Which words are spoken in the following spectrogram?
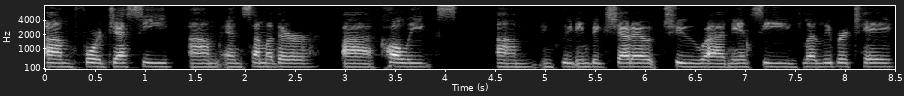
um, for Jesse um, and some other uh, colleagues, um, including big shout out to uh, Nancy La Liberté,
